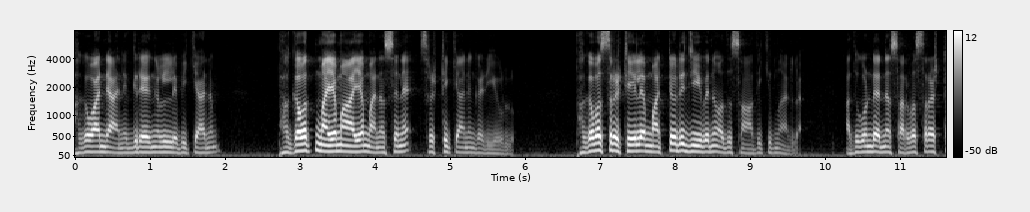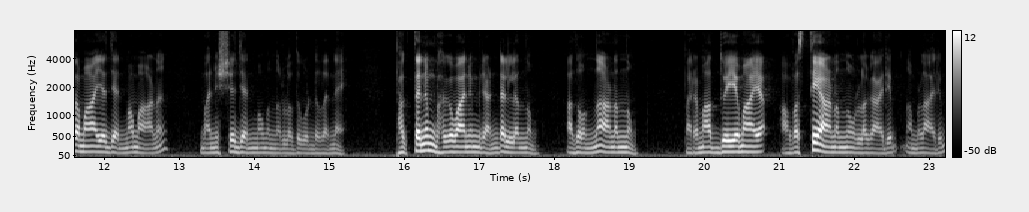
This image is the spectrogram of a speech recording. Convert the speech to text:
ഭഗവാന്റെ അനുഗ്രഹങ്ങൾ ലഭിക്കാനും ഭഗവത്മയമായ മനസ്സിനെ സൃഷ്ടിക്കാനും കഴിയുള്ളൂ. ഭഗവത് സൃഷ്ടിയിലെ മറ്റൊരു ജീവനും അത് സാധിക്കുന്നതല്ല. അതുകൊണ്ട് തന്നെ സർവശ്രേഷ്ഠമായ ജന്മമാണ് മനുഷ്യജന്മം എന്നുള്ളത് കൊണ്ട് തന്നെ ഭക്തനും ഭഗവാനും രണ്ടല്ലെന്നും അതൊന്നാണെന്നും പരമാദ്വയമായ അവസ്ഥയാണെന്നുള്ള കാര്യം നമ്മളാരും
